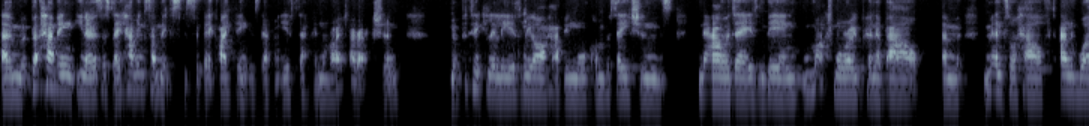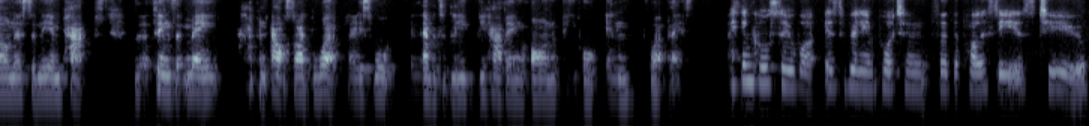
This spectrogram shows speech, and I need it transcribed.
Um, but having, you know, as I say, having something specific, I think is definitely a step in the right direction. But particularly as we are having more conversations nowadays and being much more open about um, mental health and wellness and the impacts that things that may happen outside the workplace will inevitably be having on people in the workplace. I think also what is really important for the policies to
